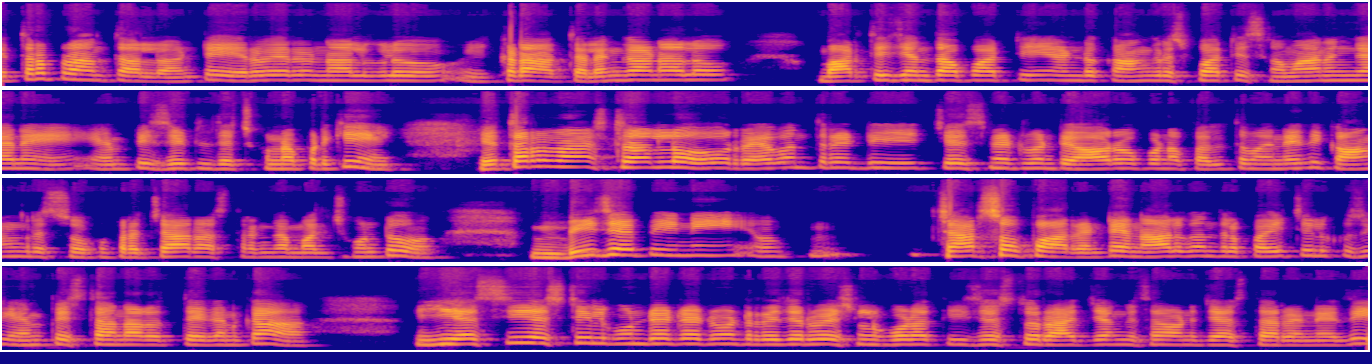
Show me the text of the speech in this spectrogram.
ఇతర ప్రాంతాల్లో అంటే ఇరవై ఇరవై నాలుగులో ఇక్కడ తెలంగాణలో Bharatiya Janata party and Congress party సమానంగానే ఎంపీ సీట్లు తెచ్చుకున్నప్పటికీ ఇతర రాష్ట్రాల్లో రేవంత్ రెడ్డి చేసినటువంటి ఆరోపణ ఫలితం అనేది కాంగ్రెస్ ఒక ప్రచారాస్త్రంగా మలుచుకుంటూ బీజేపీని చార్సో పార్ అంటే నాలుగు వందల పైచులకు ఎంపీ స్థానాలు వస్తే కనుక ఈ ఎస్సీ ఎస్టీలకు ఉండేటటువంటి రిజర్వేషన్లు కూడా తీసేస్తూ రాజ్యాంగ సవరణ చేస్తారనేది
